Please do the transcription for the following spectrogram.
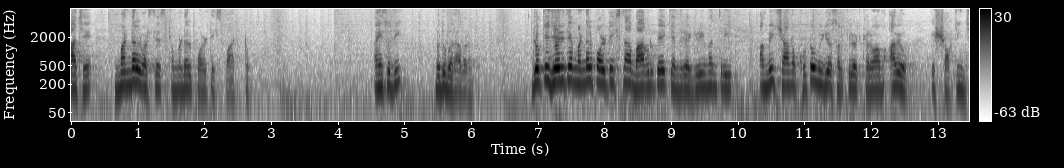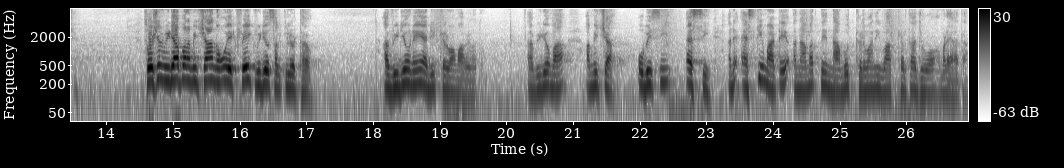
આ છે Mandal versus Kamandal politics part two. અહીં સુધી બધું બરાબર હતું. જો કે જે રીતે મંડલ પોલિટિક્સના ભાગરૂપે કેન્દ્રીય ગૃહમંત્રી અમિત શાહનો ખોટો વીડિયો સર્ક્યુલેટ કરવામાં આવ્યો, એ શોકિંગ છે. સોશિયલ મીડિયા પર અમિત શાહનો એક ફેક વીડિયો સર્ક્યુલેટ થયો. આ વિડીયોને એડિટ કરવામાં આવ્યો હતો. આ વિડીયોમાં અમિત શાહ ઓબીસી એસસી અને એસટી માટે અનામતને નાબૂદ કરવાની વાત કરતા જોવા મળ્યા હતા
